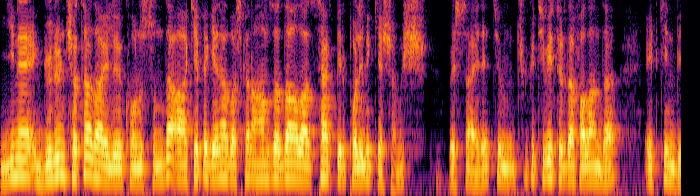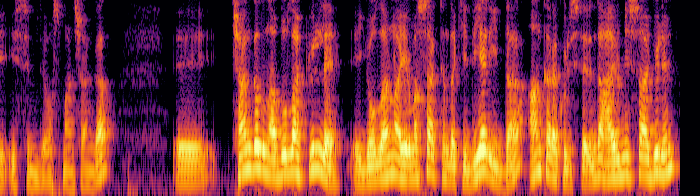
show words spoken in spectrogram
yine Gül'ün çatı adaylığı konusunda AKP Genel Başkanı Hamza Dağ'la sert bir polemik yaşamış vesaire. Tüm, çünkü Twitter'da falan da etkin bir isimdi Osman Çangal. Ee, Çangal'ın Abdullah Gül'le e, yollarını ayırması hakkındaki diğer iddia Ankara kulislerinde Hayrunisa Gül'ün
